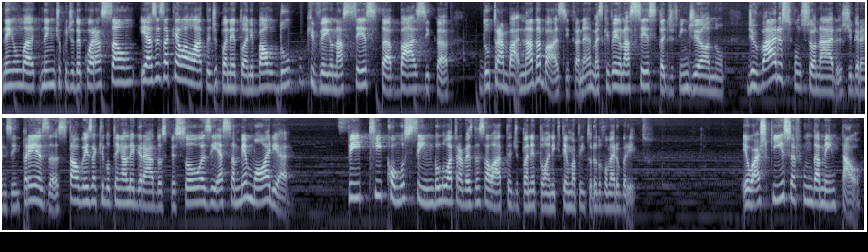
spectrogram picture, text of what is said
nenhuma, nenhum tipo de decoração, e às vezes aquela lata de panetone balduco que veio na cesta básica do trabalho, nada básica, né? Mas que veio na cesta de fim de ano de vários funcionários de grandes empresas, talvez aquilo tenha alegrado as pessoas e essa memória fique como símbolo através dessa lata de panetone que tem uma pintura do Romero Brito. Eu acho que isso é fundamental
